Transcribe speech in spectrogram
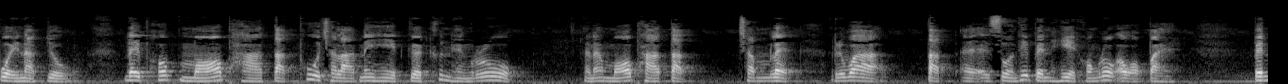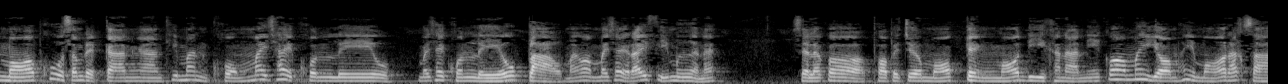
ป่วยหนักอยู่ ได้พบหมอผ่าตัดผู้ฉลาดในเหตุเกิดขึ้นแห่งโรคนะหมอผ่าตัดชำแหละ หรือว่าตัดไอ้ส่วนที่เป็นเหตุของโรคเอาออกไป เป็นหมอผู้สำเร็จการงานที่มั่นคง ไม่ใช่คนเลว ไม่ใช่คนเหลว เปล่าหมายว่าไม่ใช่ไร้ฝีมือนะเสร็จแล้วก็พอไปเจอหมอเก่งหมอดีขนาดนี้ก็ไม่ยอมให้หมอรักษา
